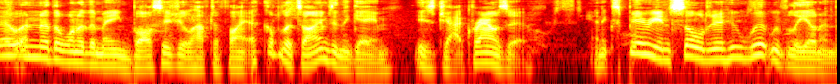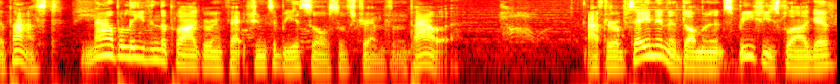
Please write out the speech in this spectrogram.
So another one of the main bosses you'll have to fight a couple of times in the game is Jack Krauser, an experienced soldier who worked with Leon in the past, now believing the Plaga infection to be a source of strength and power. After obtaining a dominant species Plaga,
